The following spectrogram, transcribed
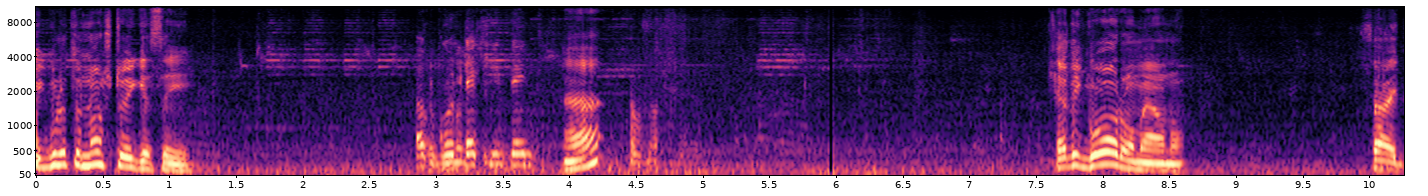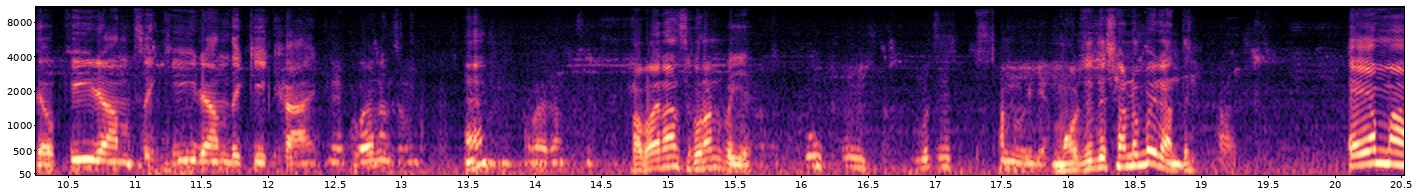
এগুলো তো নষ্ট হয়ে গেছে। হ্যাঁ? এদি গরম এখনও। চাই দাও কি রানছে কি রান্ধে কি খায়? হ্যাঁ? হাবাই রানছে কোরআন ভাইয়া এই আম্মা।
